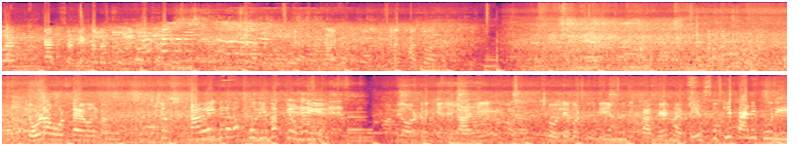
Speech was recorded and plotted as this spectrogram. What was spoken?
पण त्यात सगळे कलर चला तर बघूया. चला खातो आता. केवढा मोठा आहे बघ ना. काय इकडे बघ पुरी बघ केवढी आहे. आम्ही ऑर्डर केलेला आहे. छोले भटुरे आणि काव्या खाते सुकी पाणीपुरी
